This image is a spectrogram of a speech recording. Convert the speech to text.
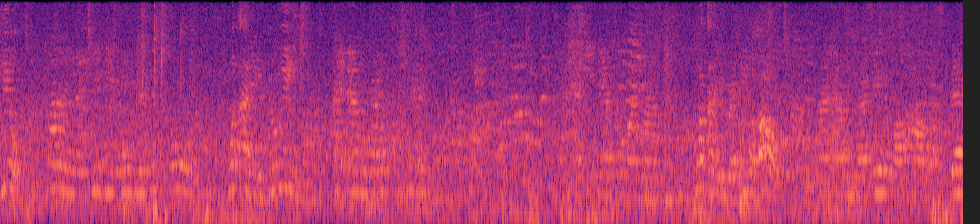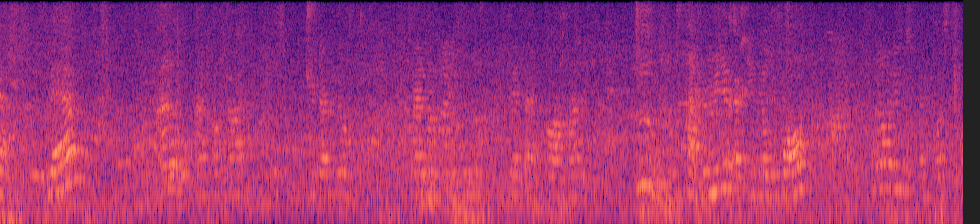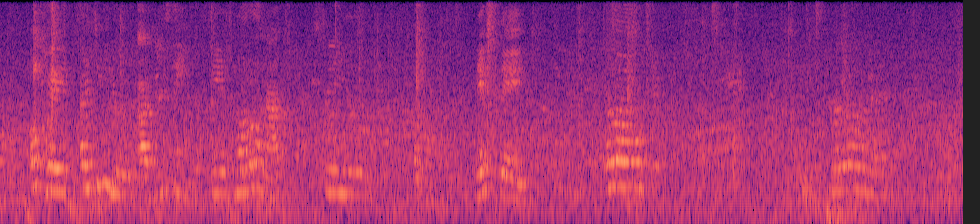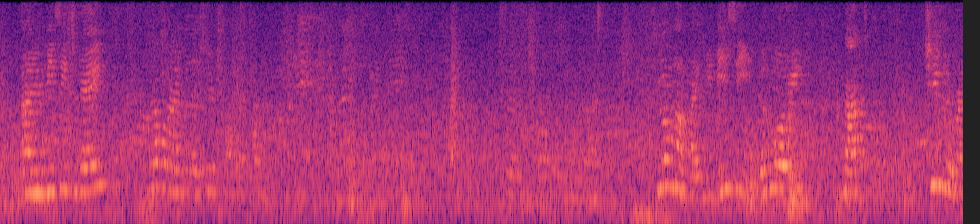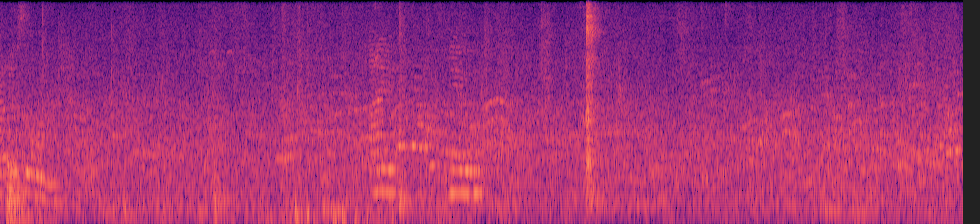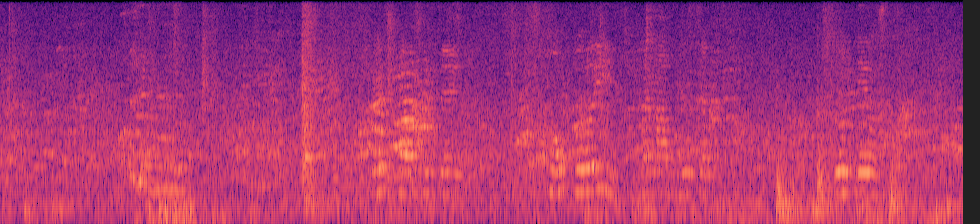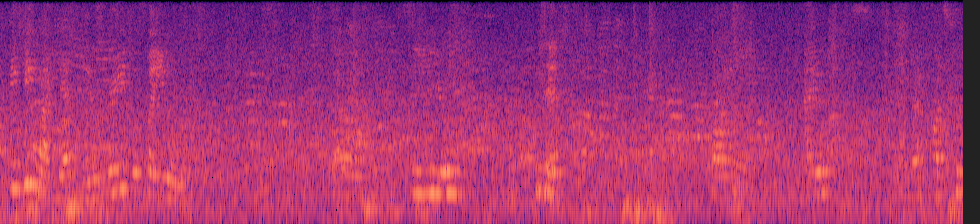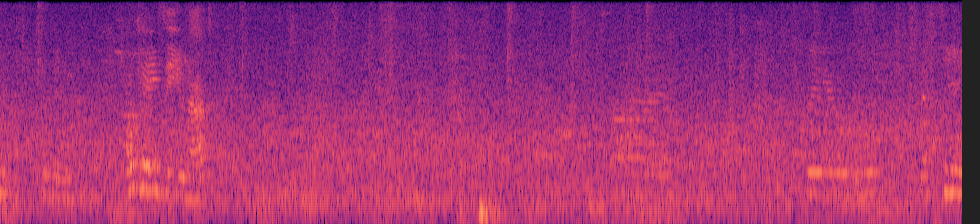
cute. Hi, nice to meet you. Beautiful. What are you doing? I am writing an email to my mom. What are you writing about? I am writing about how was there. Dad? I I forgot that mom told me say back to our mom. Hmm. Have you written an email before? No, this is my first time. I think you are busy. See you tomorrow, night. See you. Next day. Hello. Hello. Are you busy today? No, I'm waiting for my back. Your mom might be busy. Don't worry. Not. She will write you soon. I will. Let's pause today. Hopefully, my mom will send good news. Thinking like that is very good for you. Um, see you next time. I back for today. Okay, see you, Nat. Next two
